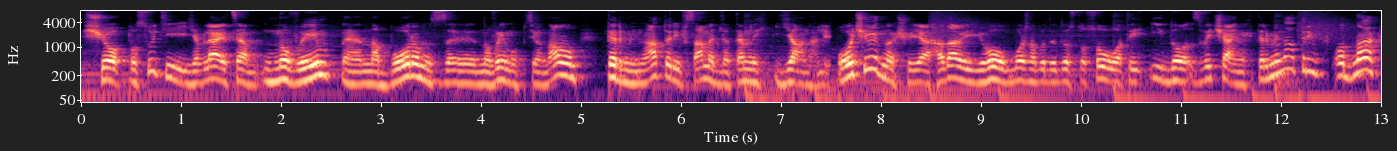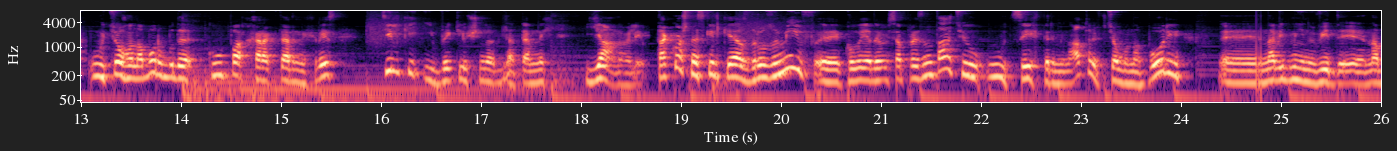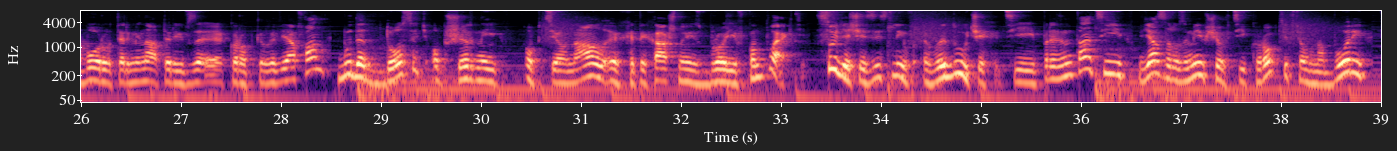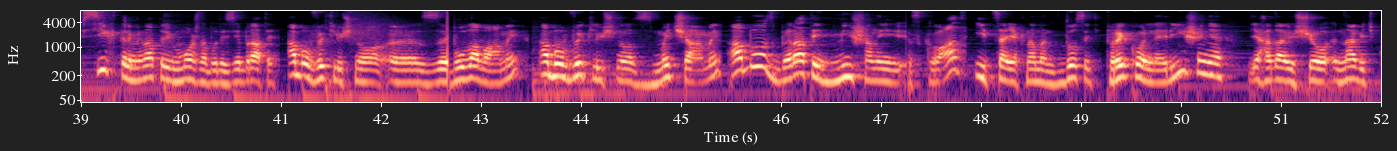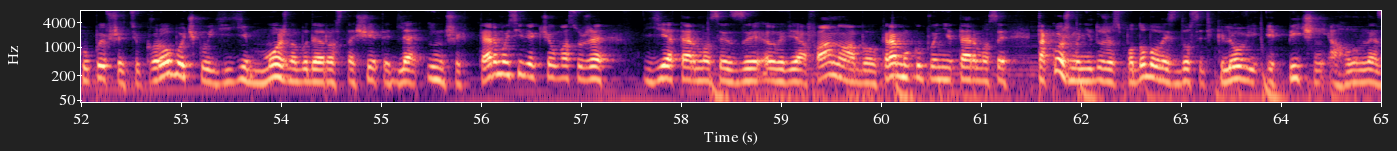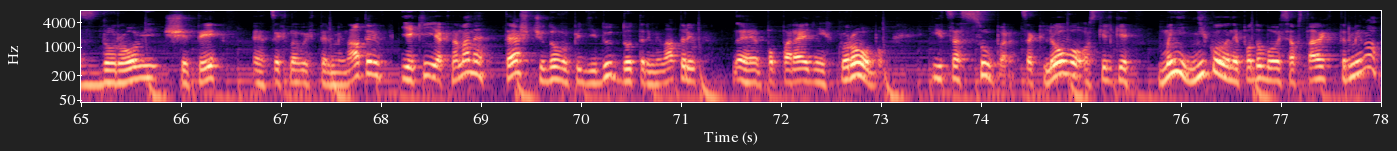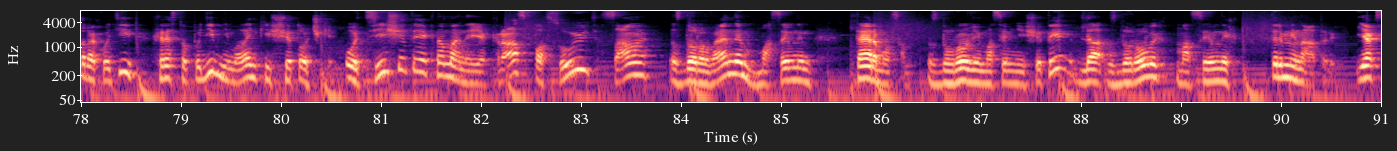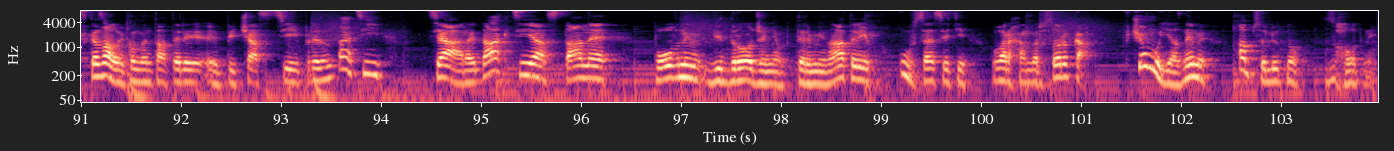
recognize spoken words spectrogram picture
що по суті являється новим е, набором з е, новим опціоналом термінаторів саме для темних янголів. Очевидно, що я гадаю, його можна буде достосовувати і до звичайних термінаторів. Однак у цього набору буде купа характерних рис тільки і виключно для темних янголів. Також, наскільки я зрозумів, е, коли я дивився презентацію, у цих термінаторів в цьому наборі. Е, на відміну від е, набору термінаторів з коробки Левіафан, буде досить обширний опціонал ХТХ-шної зброї в комплекті. Судячи зі слів ведучих цієї презентації, я зрозумів, що в цій коробці, в цьому наборі, всіх термінаторів можна буде зібрати або виключно е, з булавами, або виключно з мечами, або збирати мішаний склад. І це, як на мене, досить прикольне рішення. Я гадаю, що навіть купивши цю коробочку, її можна буде розтащити для інших термосів, якщо у вас уже Є термоси з Левіафану або окремо куплені термоси. Також мені дуже сподобались досить кльові, епічні, а головне здорові щити е, цих нових термінаторів, які, як на мене, теж чудово підійдуть до термінаторів е, попередніх коробок. І це супер, це кльово, оскільки мені ніколи не подобалися в старих термінаторах оті хрестоподібні маленькі щиточки. Оці щити, як на мене, якраз пасують саме здоровенним масивним термосам здорові масивні щити для здорових масивних термінаторів. Як сказали коментатори е, під час цієї презентації, ця редакція стане повним відродженням термінаторів у всесвіті Warhammer 40, в чому я з ними абсолютно згодний.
